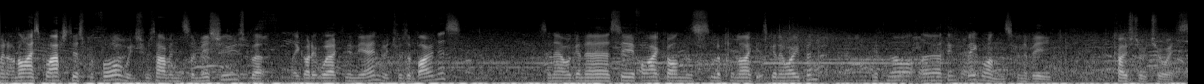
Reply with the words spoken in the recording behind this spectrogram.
Went on Ice Blast just before, which was having some issues, but they got it working in the end, which was a bonus. So now we're going to see if Icon's looking like it's going to open. If not, uh, I think the big one's going to be coaster of choice.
